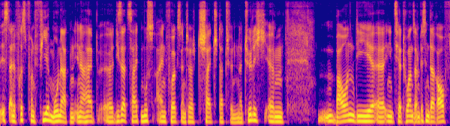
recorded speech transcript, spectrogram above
ist eine Frist von vier Monaten. Innerhalb äh, dieser Zeit muss ein Volksentscheid stattfinden. Natürlich ähm, bauen die äh, Initiatoren so ein bisschen darauf,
